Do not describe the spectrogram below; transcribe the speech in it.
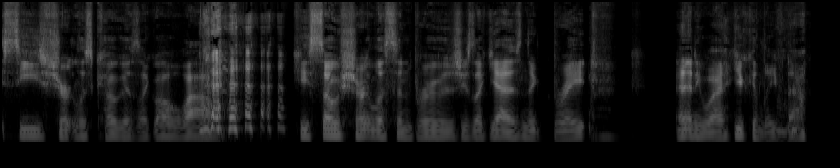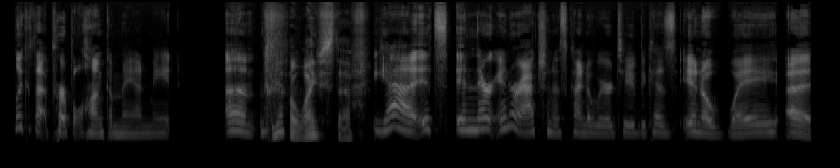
sees shirtless Koga's like, oh wow, he's so shirtless and bruised. She's like, yeah, isn't it great? anyway, you can leave now. Look at that purple hunk of man meat. Um You have a wife, Steph. Yeah, it's in their interaction is kind of weird too because in a way, uh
